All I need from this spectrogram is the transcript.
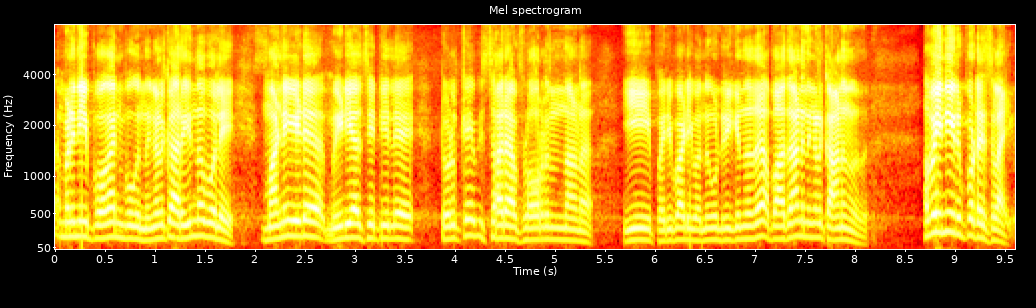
നമ്മളിനി പോകാൻ പോകും. നിങ്ങൾക്ക് അറിയുന്ന പോലെ മണിയുടെ മീഡിയ സിറ്റിയിലെ ടൊൾക്കെ വിസാര ഫ്ലോറിൽ നിന്നാണ് ഈ പരിപാടി വന്നുകൊണ്ടിരിക്കുന്നത്. അപ്പോൾ അതാണ് നിങ്ങൾ കാണുന്നത്. അപ്പോൾ ഇനി റിപ്പോർട്ടേഴ്സ് ലൈവ്.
